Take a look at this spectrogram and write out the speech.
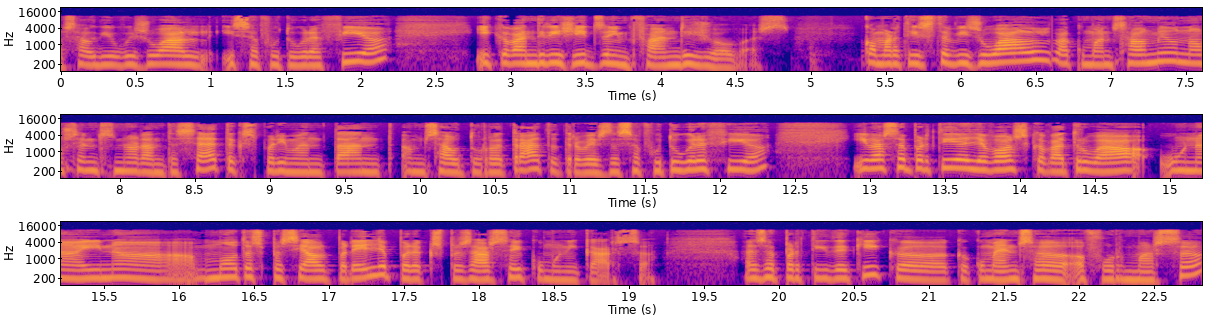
l'audiovisual i la fotografia, i que van dirigits a infants i joves. Com a artista visual, va començar el 1997 experimentant amb l'autoretrat a través de la fotografia i va ser a partir de llavors que va trobar una eina molt especial per ella per expressar-se i comunicar-se. És a partir d'aquí que, que comença a formar-se,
